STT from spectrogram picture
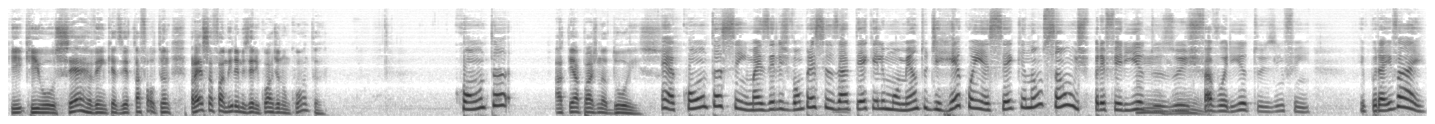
que, que o servem, quer dizer, está faltando. Para essa família, misericórdia não conta? Conta até a página 2. É, conta sim, mas eles vão precisar ter aquele momento de reconhecer que não são os preferidos, uhum. os favoritos, enfim. E por aí vai.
